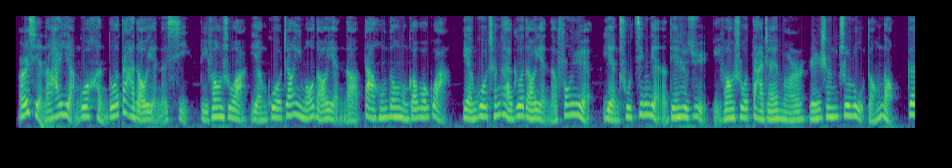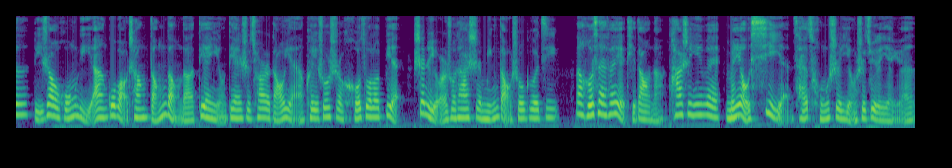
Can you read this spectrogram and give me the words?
而且呢还演过很多大导演的戏，比方说啊，演过张艺谋导演的《大红灯笼高高挂》，演过陈凯歌导演的《风月》，演出经典的电视剧，比方说《大宅门》《人生之路》等等，跟李少红、李安、郭宝昌等等的电影电视圈的导演可以说是合作了遍，甚至有人说他是名导收割机。那何赛飞也提到呢，他是因为没有戏演才从事影视剧的演员，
